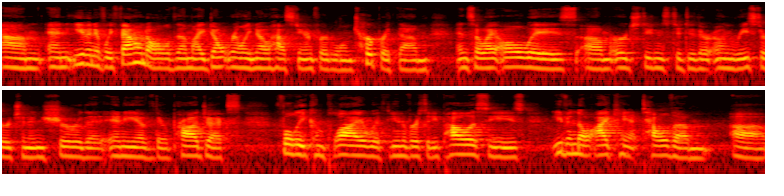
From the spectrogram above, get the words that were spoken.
Um, and even if we found all of them, I don't really know how Stanford will interpret them. And so I always um, urge students to do their own research and ensure that any of their projects fully comply with university policies, even though I can't tell them uh,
